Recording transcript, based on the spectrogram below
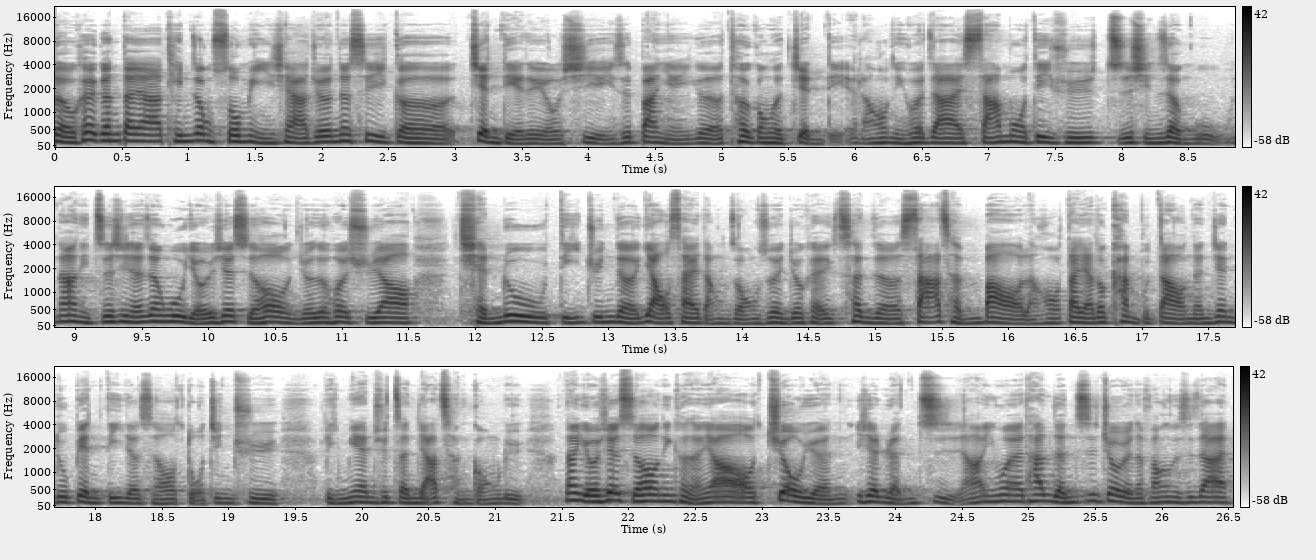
对，我可以跟大家听众说明一下，觉得那是一个间谍的游戏，你是扮演一个特工的间谍，然后你会在沙漠地区执行任务。那你执行的任务有一些时候，你觉得会需要潜入敌军的要塞当中，所以你就可以趁着沙尘暴，然后大家都看不到、能见度变低的时候躲进去里面去增加成功率。那有一些时候，你可能要救援一些人质，然后因为他人质救援的方式是在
